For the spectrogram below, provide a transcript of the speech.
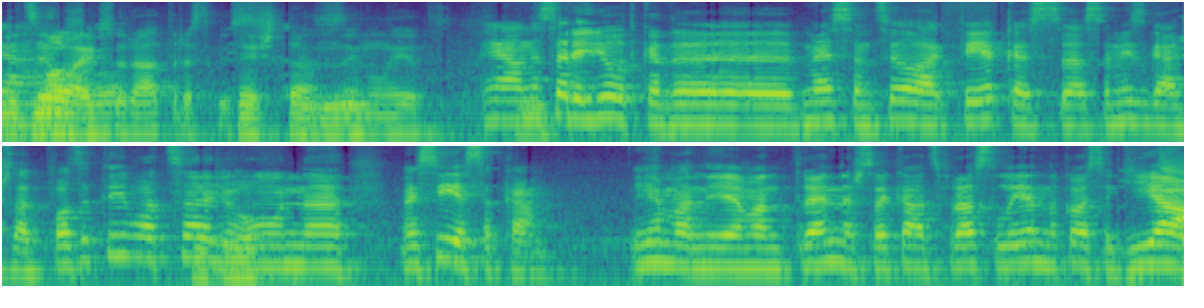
Jā. Cilvēks var atrast, kas, Tieši tā, kas nu. zina lietas. Jā, un es arī jūtu, ka uh, mēs esam cilvēki, tie, kas esam izgājuši tādu pozitīvo ceļu, Mhm. un uh, mēs iesakām. Ja man, ja man treneris vai kāds prasa lienu, nu, ko es saku, jā,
